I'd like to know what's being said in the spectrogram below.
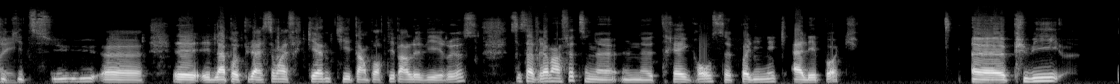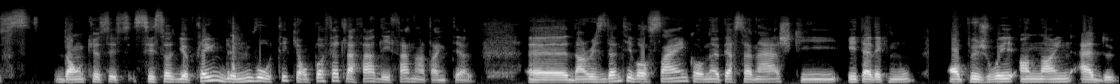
Ouais. qui tue euh, euh, la population africaine qui est emportée par le virus. Ça, ça a vraiment fait une, une très grosse polémique à l'époque. Euh, puis, donc, c'est ça. Il y a plein de nouveautés qui n'ont pas fait l'affaire des fans en tant que telles. Euh, dans Resident Evil 5, on a un personnage qui est avec nous. On peut jouer online à deux.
